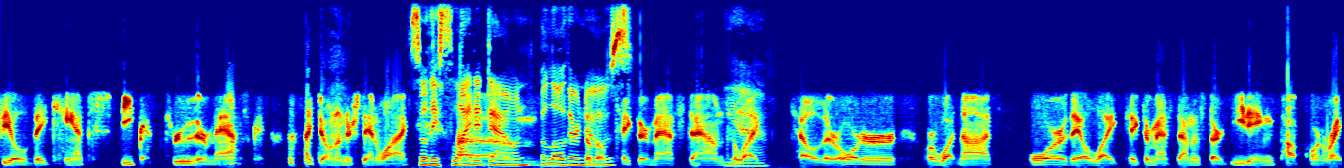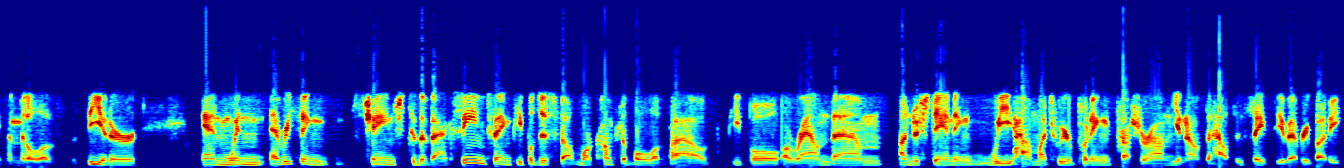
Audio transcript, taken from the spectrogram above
feel they can't speak through their mask. I don't understand why. So they slide it down um, below their so nose. They'll take their mask down to yeah. like tell their order or whatnot, or they'll like take their mask down and start eating popcorn right in the middle of the theater. And when everything changed to the vaccine thing, people just felt more comfortable about people around them understanding we how much we were putting pressure on, you know, the health and safety of everybody.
